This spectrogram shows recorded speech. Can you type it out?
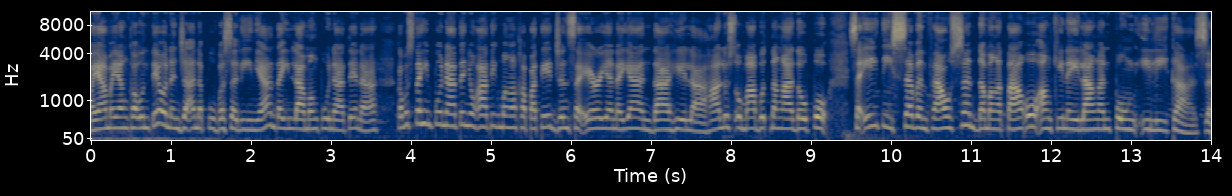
Maya-mayang kaunti o nandyan na po ba sa linya? Antayin lamang po natin ha. Kamustahin po natin yung ating mga kapatid dyan sa area na yan dahil ah, halos umabot na nga daw po sa 87,000 na mga tao ang kinailangan pong ilikas.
